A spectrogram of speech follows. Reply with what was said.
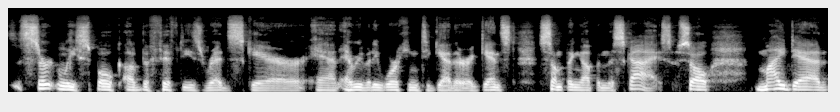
certainly spoke of the 50s Red Scare and everybody working together against something up in the skies. So my dad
